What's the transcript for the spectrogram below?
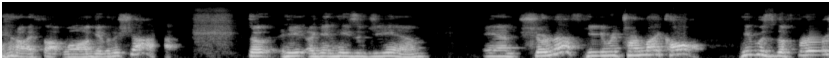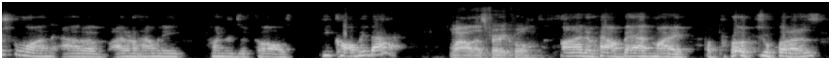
And I thought, well, I'll give it a shot. So he again, he's a GM, and sure enough, he returned my call. He was the first one out of I don't know how many hundreds of calls. He called me back. Wow, that's very cool. Sign of how bad my approach was.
